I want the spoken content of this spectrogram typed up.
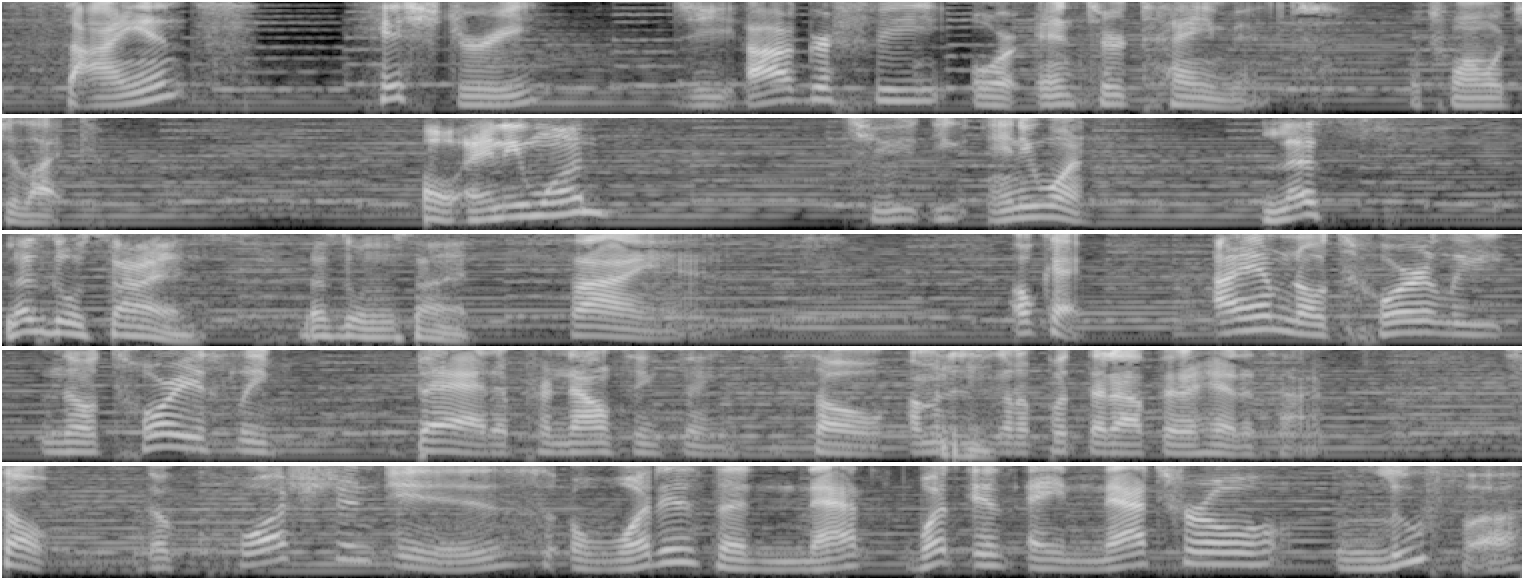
science, history, geography, or entertainment. Which one would you like? Oh, anyone? Choose you, anyone. Let's let's go science. Let's go science. Science. Okay. I am notoriously notoriously bad at pronouncing things. So I'm just gonna put that out there ahead of time. So the question is, what is the nat? What is a natural loofah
